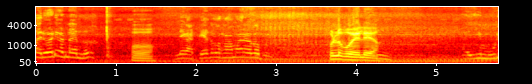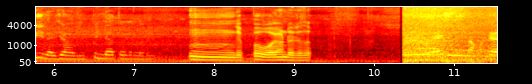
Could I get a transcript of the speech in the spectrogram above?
പരിപാടി ഉണ്ടായിരുന്നു. ഓ. വലിയ കട്ടിയായിട്ടുള്ള സാമാനമൊക്കെ പോയി. ഫുള്ള് പോയല്ലയോ ആ, ഈ ലിപ്പില്ലാത്തോണ്ടുള്ളത് ലിപ്പ് പോയോണ്ടൊരിത് നമുക്ക്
